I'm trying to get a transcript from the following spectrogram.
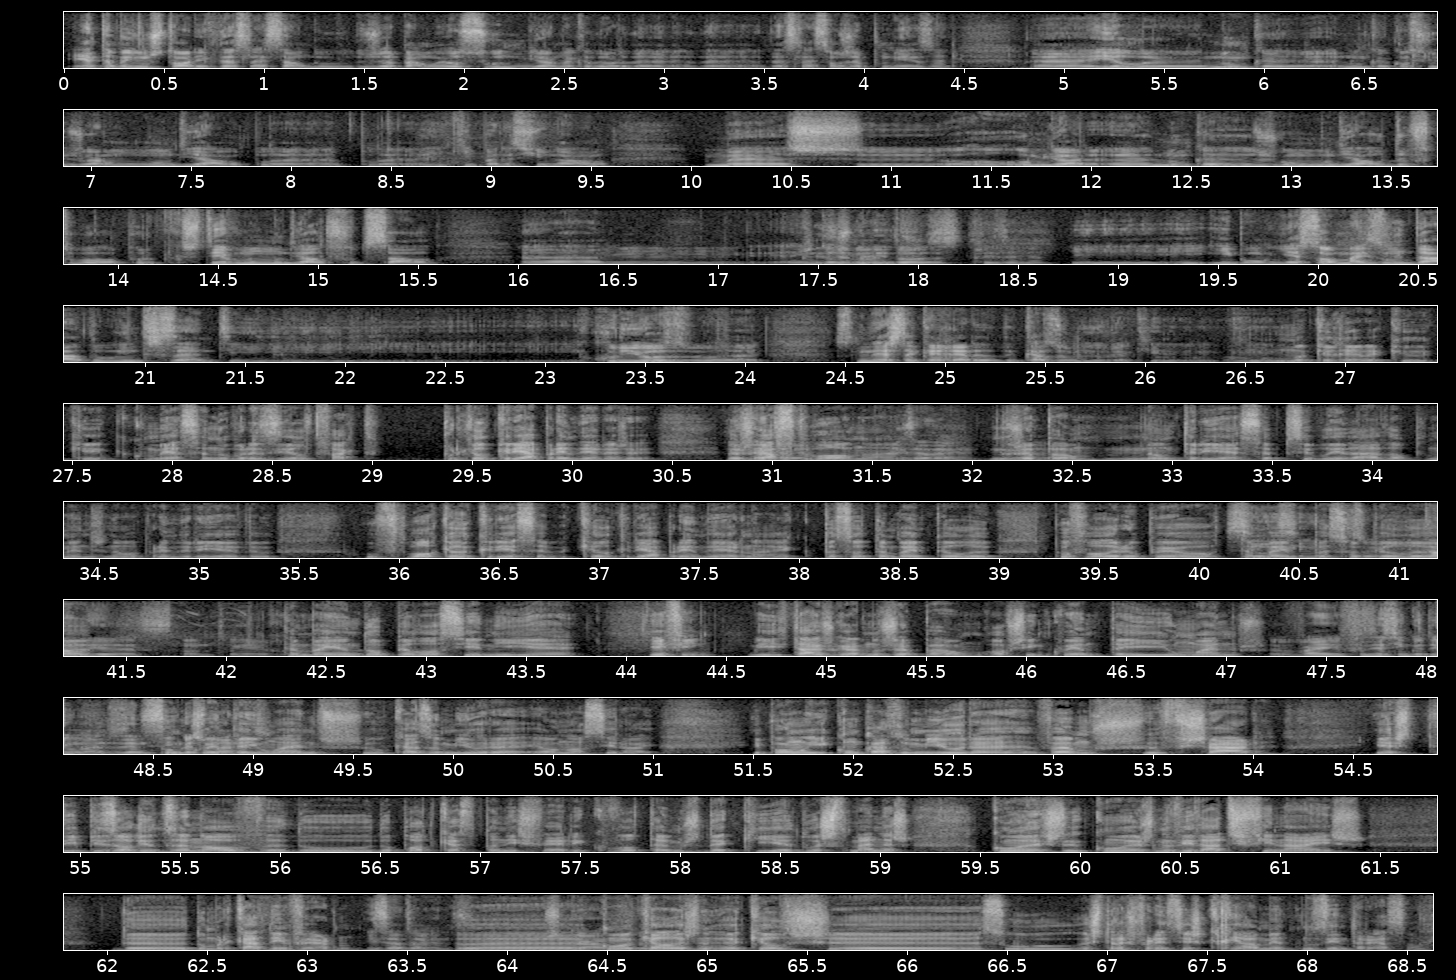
é também um histórico da seleção do, do Japão. É o segundo melhor marcador da, da, da seleção japonesa. Uh, ele nunca, nunca conseguiu jogar um Mundial pela, pela equipa nacional. Mas, uh, ou, ou melhor, uh, nunca jogou um Mundial de futebol, porque esteve num Mundial de futsal um, em 2012. Precisamente. E, e, e, bom, e é só mais um dado interessante e, e curioso uh, nesta carreira de Kazumiura. Que, que... Uma carreira que, que, começa no Brasil, de facto, porque ele queria aprender a, a jogar Exatamente. futebol, não é? Exatamente. No. Japão não teria essa possibilidade, ou pelo menos não aprenderia do, o futebol que ele queria saber, que ele queria aprender, não é? Que passou também pelo, pelo futebol europeu, sim, também sim, passou pela Itália, também andou pela Oceania. Enfim, e está a jogar no Japão aos 51 anos. Vai fazer 51 anos, dentro de poucas 51 semanas. anos, o caso Miura é o nosso herói. E, bom, e com o caso Miura vamos fechar este episódio 19 do, do podcast Planisférico. Voltamos daqui a duas semanas com as, com as novidades finais de, do mercado de inverno. Exatamente. Uh, com aquelas, aqueles, uh, o, as transferências que realmente nos interessam.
